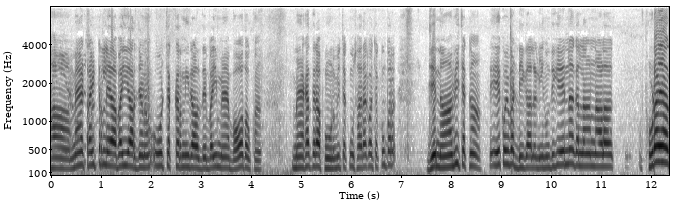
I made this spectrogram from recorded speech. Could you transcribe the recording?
ਹਾਂ ਮੈਂ ਟਰੈਕਟਰ ਲਿਆ ਬਾਈ ਅਰਜਨ। ਉਹ ਚੱਕਰ ਨਹੀਂ ਰਲਦੇ। ਬਾਈ ਮੈਂ ਬਹੁਤ ਔਖਾ। ਮੈਂ ਕਿਹਾ ਤੇਰਾ ਫੋਨ ਵੀ ਚੱਕੂ ਸਾਰਾ ਕੁਝ ਚੱਕੂ ਪਰ ਜੇ ਨਾ ਵੀ ਚੱਕਾਂ ਤੇ ਇਹ ਕੋਈ ਵੱਡੀ ਗੱਲ ਨਹੀਂ ਹੁੰਦੀ ਕਿ ਇਹਨਾਂ ਗੱਲਾਂ ਨਾਲ ਥੋੜਾ ਜਿਹਾ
